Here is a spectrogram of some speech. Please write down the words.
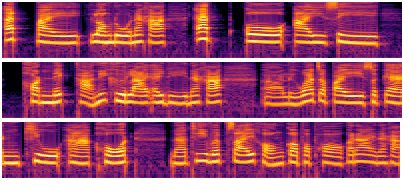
แอดไปลองดูนะคะ at oic connect ค่ะ นี่คือ Line ID นะคะะหรือว่าจะไปสแกน QR code นะที่เว็บไซต์ของกพพก็ได้นะคะ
